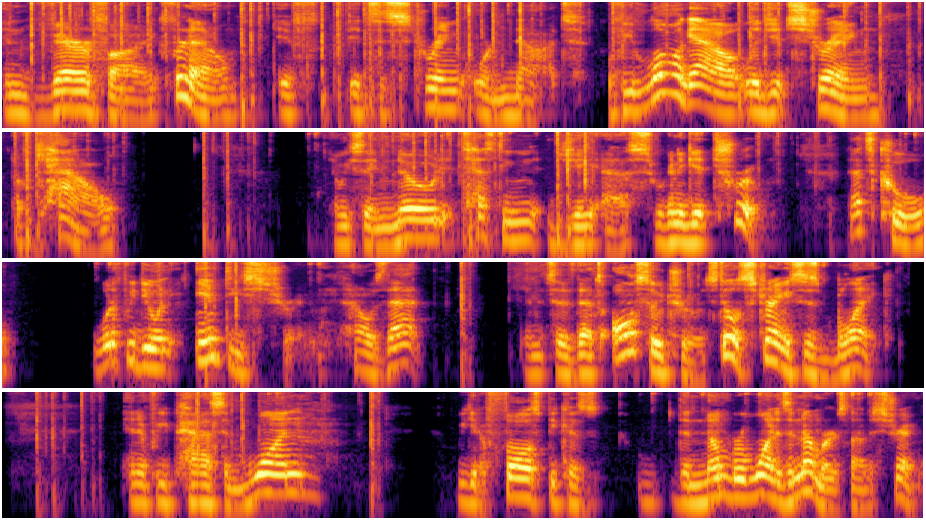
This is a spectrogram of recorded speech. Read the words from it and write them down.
and verify, for now, if it's a string or not. If we log out legit string of cow, and we say node testing JS, we're going to get true. That's cool. What if we do an empty string? How is that? And it says that's also true. It's still a string, it's just blank. And if we pass in one, we get a false because the number one is a number, it's not a string.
